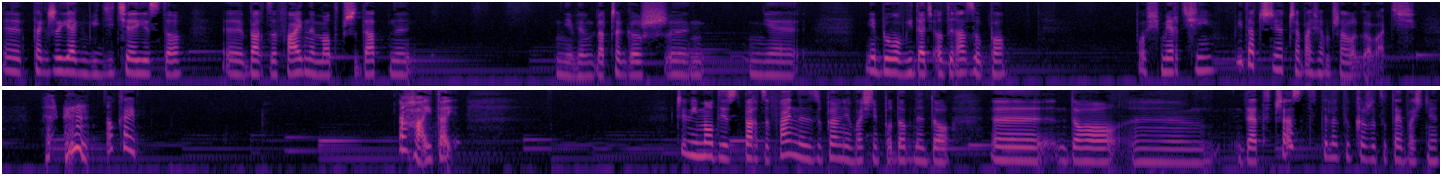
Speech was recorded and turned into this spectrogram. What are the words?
E, także jak widzicie, jest to e, bardzo fajny, mod przydatny. Nie wiem dlaczegoż e, nie, nie było widać od razu po, po śmierci. Widocznie trzeba się przelogować. ok. Aha, i to. Czyli mod jest bardzo fajny, zupełnie właśnie podobny do, do Dead Chest, tyle tylko, że tutaj właśnie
